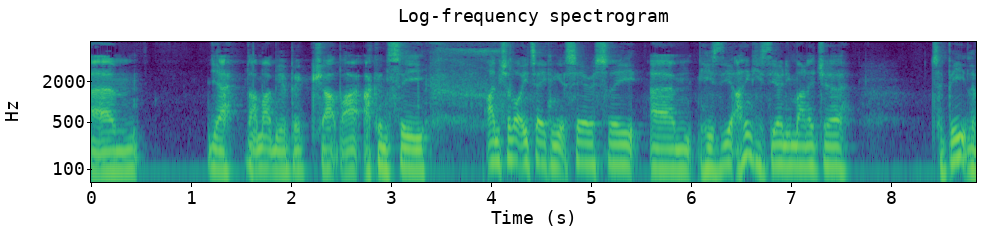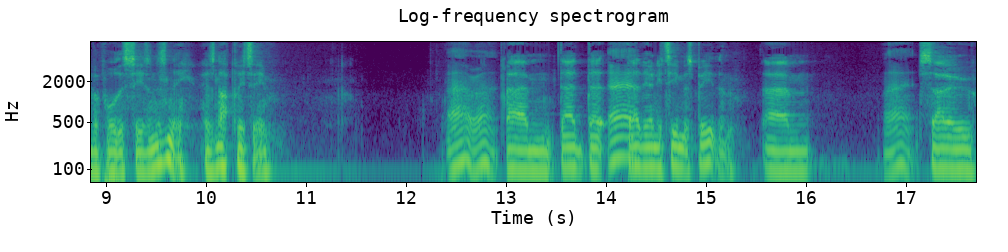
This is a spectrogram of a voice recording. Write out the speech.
um, yeah, that might be a big shout, but I, I can see Ancelotti taking it seriously. Um, he's the, I think he's the only manager to beat Liverpool this season, isn't he? His Napoli team. ah, right, Um, they're they're, Yeah. they're the only team that's beat them. Um, right. so,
